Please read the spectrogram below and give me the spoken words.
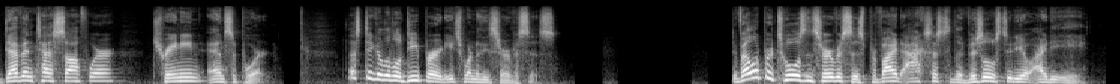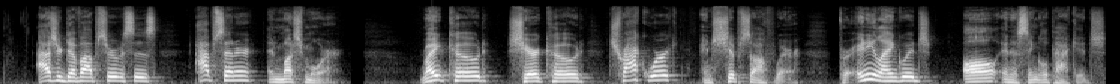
dev and test software, training, and support. Let's dig a little deeper at each one of these services. Developer tools and services provide access to the Visual Studio IDE, Azure DevOps Services, App Center, and much more. Write code, share code, track work, and ship software for any language, all in a single package.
